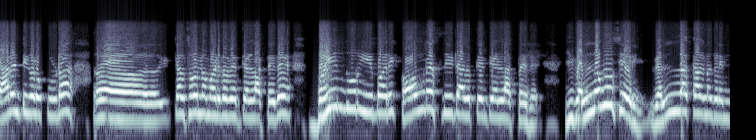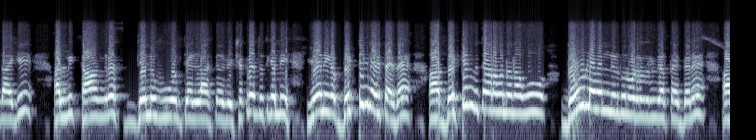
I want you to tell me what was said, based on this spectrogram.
ಗ್ಯಾರಂಟಿಗಳು ಕೂಡ ಕೆಲಸವನ್ನ ಮಾಡಿದವೆ ಅಂತ ಹೇಳಲಾಗ್ತಾ ಇದೆ. ಬೈಂದೂರು ಈ ಬಾರಿ ಕಾಂಗ್ರೆಸ್ ಲೀಡ್ ಆಗುತ್ತೆ ಅಂತ ಹೇಳಲಾಗ್ತಾ ಇದೆ. ಇವೆಲ್ಲವೂ ಸೇರಿ, ಇವೆಲ್ಲ ಕಾರಣಗಳಿಂದಾಗಿ ಅಲ್ಲಿ ಕಾಂಗ್ರೆಸ್ ಗೆಲುವು ಅಂತ ಹೇಳಲಾಗ್ತಾ ಇದೆ. ವೀಕ್ಷಕರ ಜೊತೆಗೆ ಅಲ್ಲಿ ಏನೀಗ ಬೆಟ್ಟಿಂಗ್ ನಡೀತಾ ಇದೆ. ಆ ಬೆಟ್ಟಿಂಗ್ ವಿಚಾರವನ್ನು ನಾವು ಗ್ರೌಂಡ್ ಲೆವೆಲ್ ಹಿಡಿದು ನೋಡೋದ್ರಿಂದ ಹೇಳ್ತಾ ಇದ್ದೇನೆ. ಆ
